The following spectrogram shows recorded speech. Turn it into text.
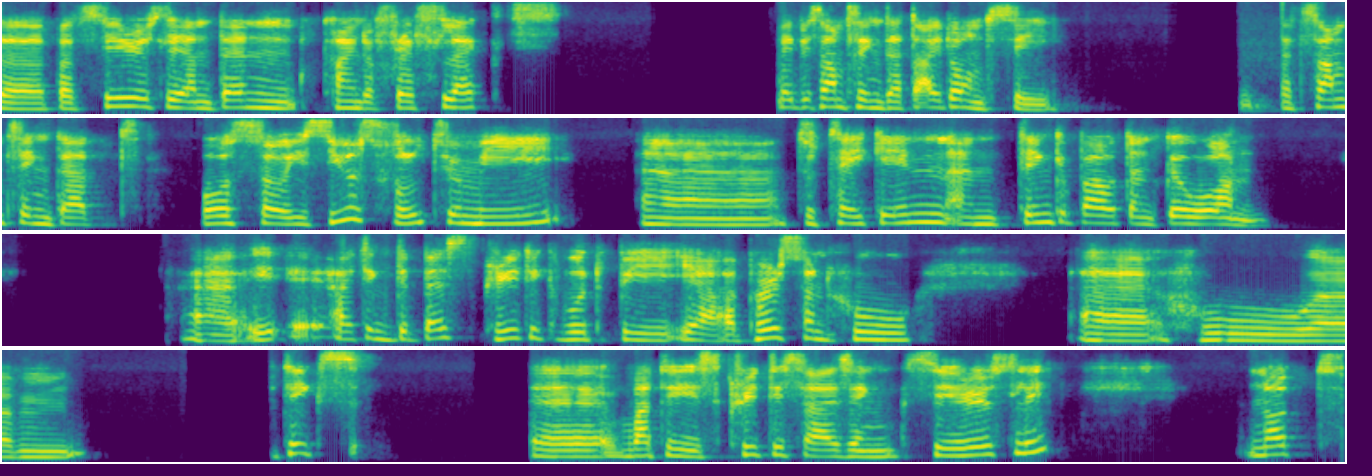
uh, but seriously and then kind of reflects maybe something that i don't see. That's something that also is useful to me uh, to take in and think about and go on uh, i think the best critic would be yeah a person who uh, who um, takes uh, what is criticizing seriously not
